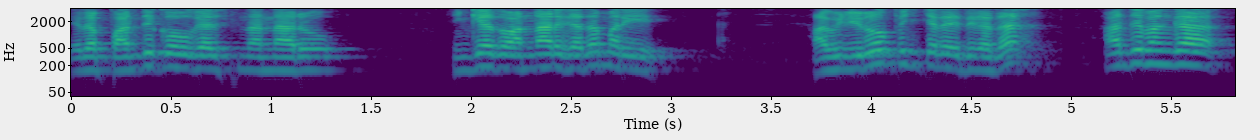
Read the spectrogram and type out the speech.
ఏదో పందికొవ్వు కలిసిందన్నారు ఇంకేదో అన్నారు కదా మరి అవి నిరూపించలేదు కదా? అంతిమంగా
